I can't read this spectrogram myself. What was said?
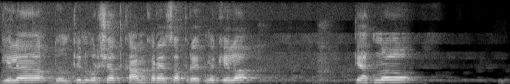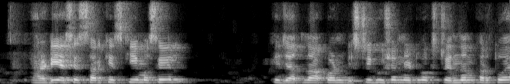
गेल्या दोन तीन वर्षात काम करायचा प्रयत्न केला. त्यातनं आर डी एस एस सारखी स्कीम असेल की ज्यातनं आपण डिस्ट्रीब्युशन नेटवर्क स्ट्रेंथन करतोय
